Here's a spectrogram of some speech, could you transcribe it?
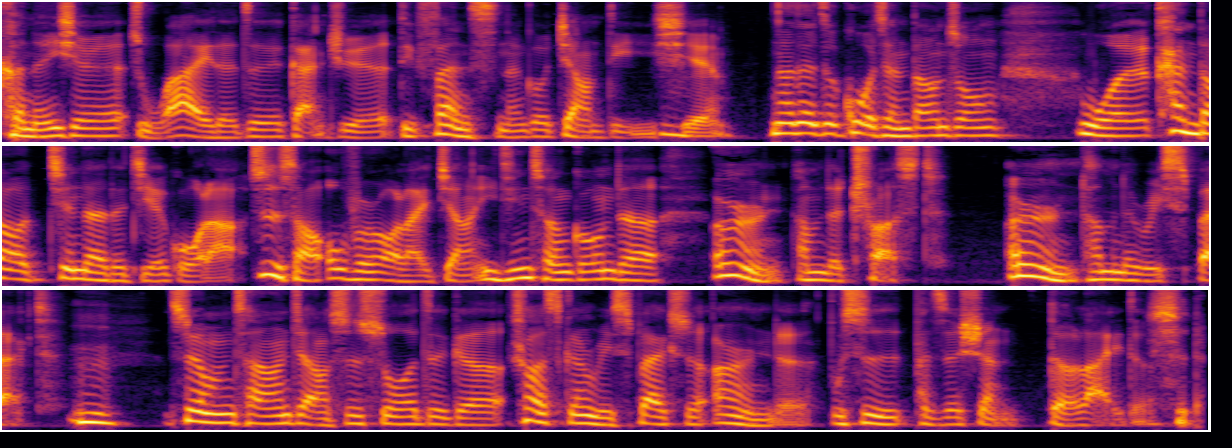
可能一些阻碍的这些感觉 defense 能够降低一些。嗯、那在这过程当中，我看到现在的结果啦，至少 overall 来讲，已经成功的 earn 他们的 trust，earn 他们的 respect。嗯，所以我们常常讲是说，这个 trust 跟 respect 是 earn 的，不是 position 得来的。是的。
